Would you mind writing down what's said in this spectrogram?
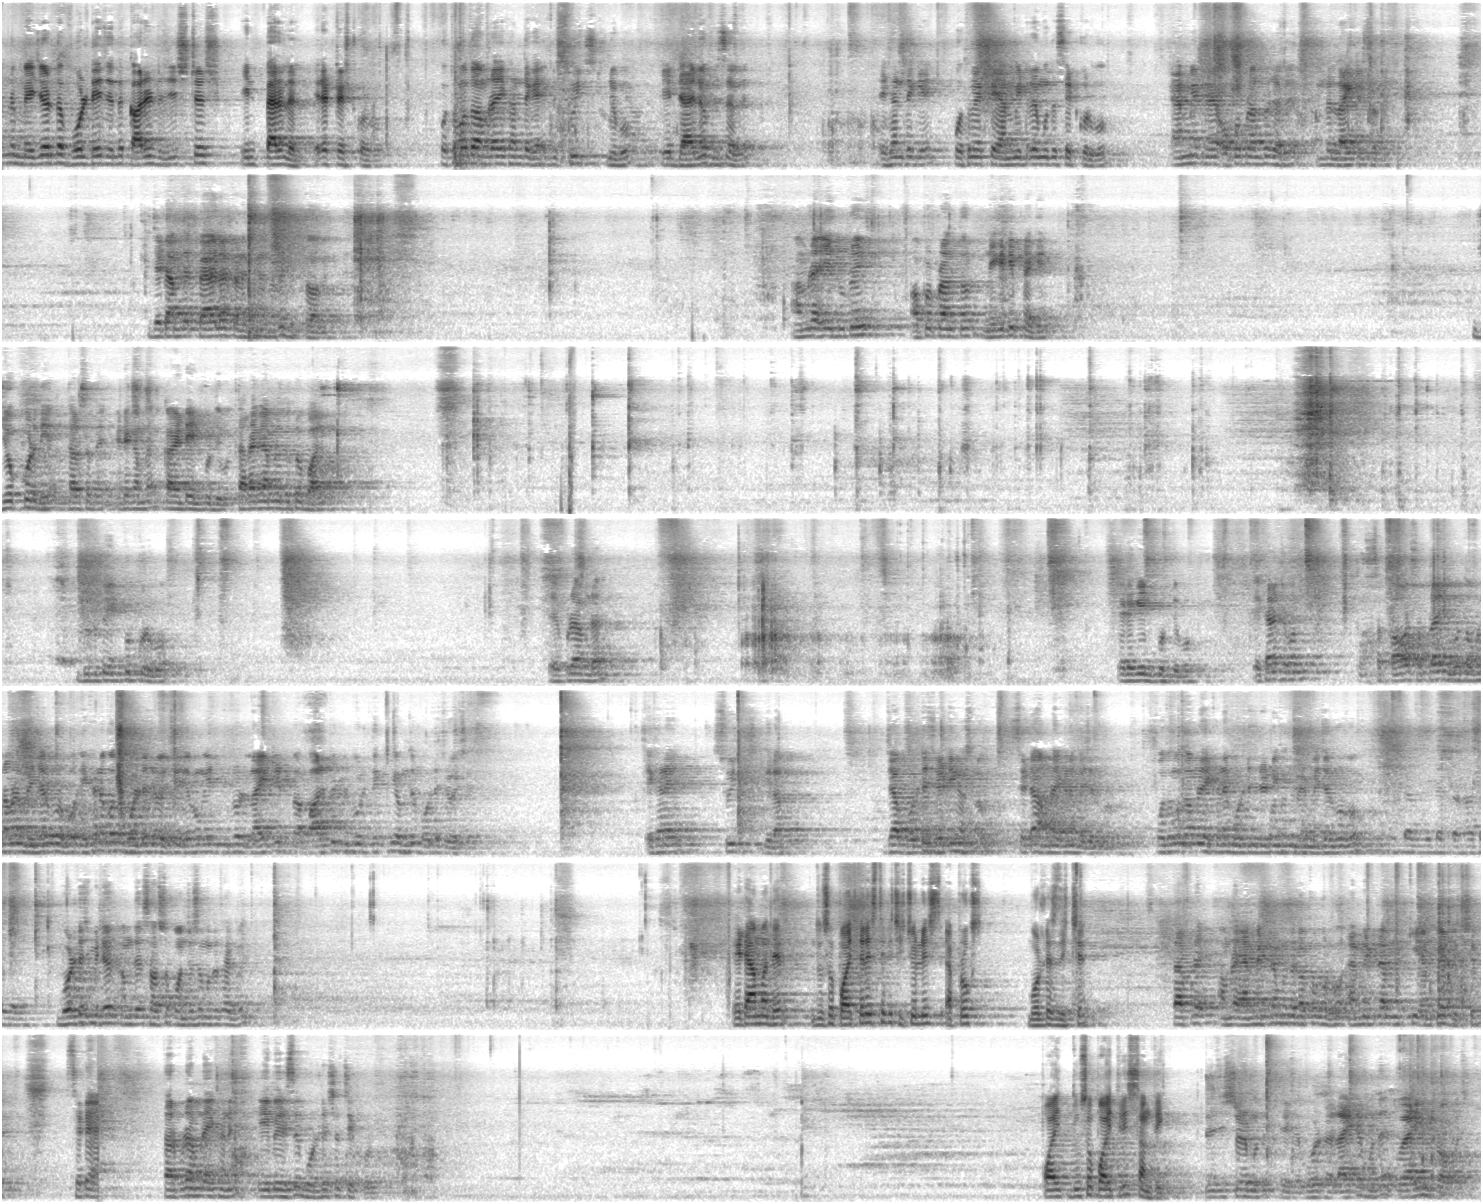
আমরা measure the voltage and the current resistors in parallel এটা test করব। প্রথমত আমরা এখান থেকে একটি সুইচ নেব এর ডায়লগ হিসাবে। এখান থেকে প্রথমে একটা অ্যামমিটারের মধ্যে সেট করব। অ্যামমিটারের অপর প্রান্ত যাবে আমাদের লাইটের সাথে, যেটা আমাদের প্যারালাল কানেকশনের সাথে যুক্ত হবে। আমরা এই দুটোই অপর প্রান্তর নেগেটিভটাকে যোগ করে দিয়ে তার সাথে এটাকে আমরা কারেন্টে ইনপুট দিব। তার আগে আমরা দুটো বাল্ব দুটোতে ইনপুট করব। এরপরে আমরা এটাকে ইনপুট দেবো। এখানে যখন পাওয়ার সাপ্লাই দেবো তখন আমরা মেজার করব এখানে কত ভোল্টেজ রয়েছে এবং এই দুটো লাইটের বা বাল্বের বিপরীতে কী আমাদের ভোল্টেজ রয়েছে। এখানে সুইচ দিলাম যা ভোল্টেজ রেটিং আসলো সেটা আমরা এখানে মেজার করব। প্রথমত আমরা এখানে ভোল্টেজ রেটিং মেজার করব। ভোল্টেজ মিটার আমাদের সাতশো পঞ্চাশের মধ্যে থাকবে। এটা আমাদের দুশো পঁয়তাল্লিশ থেকে ছিচল্লিশ অ্যাপ্রক্স ভোল্টেজ দিচ্ছে। তারপরে আমরা অ্যামিটারের মধ্যে লক্ষ্য করব। অ্যামিটার আপনি কি অ্যাম্পিয়ার দিচ্ছে? সেটা তারপরে আমরা এখানে এই বেসে ভোল্টেজটা চেক করব। দুশো পঁয়ত্রিশ সামথিং রেজিস্টারের মধ্যে লাইটের মধ্যে ওয়ারিং ড্রপ আছে।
